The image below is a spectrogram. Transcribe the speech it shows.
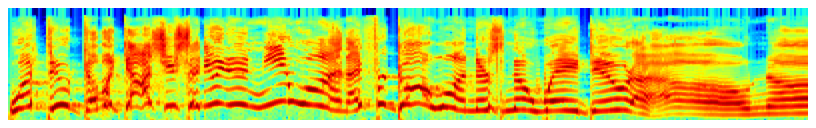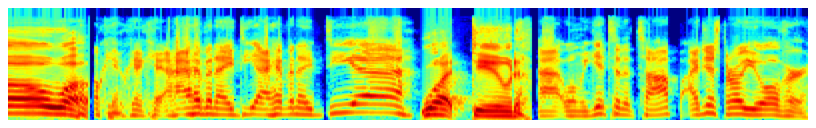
What, dude? Oh my gosh, you said you didn't need one. I forgot one. There's no way, dude. Oh no. Okay, okay, okay. I have an idea. I have an idea. What, dude? Uh, when we get to the top, I just throw you over.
